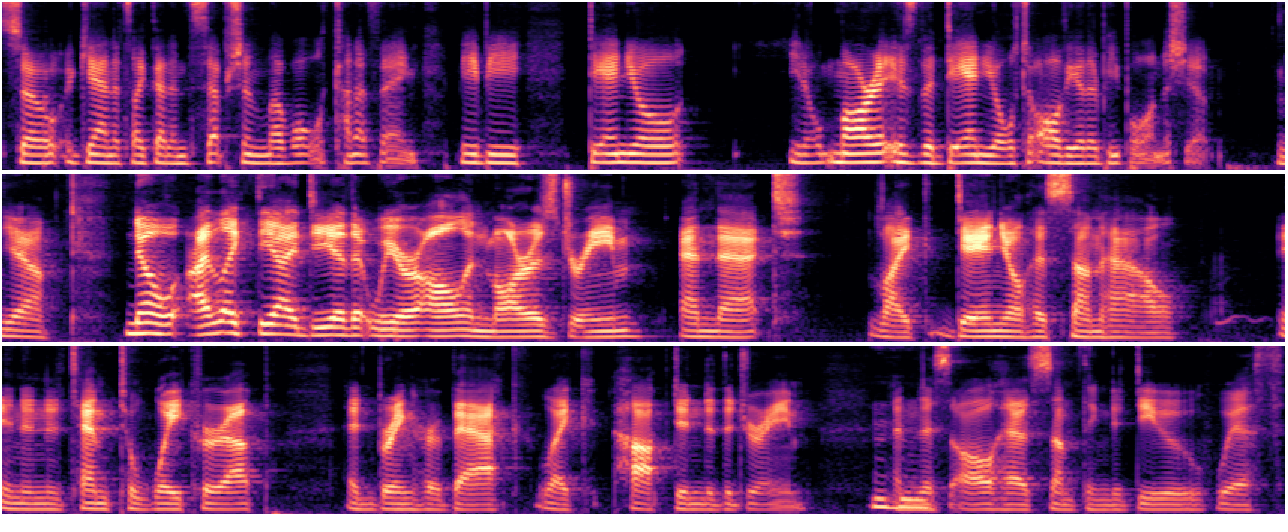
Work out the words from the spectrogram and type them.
So again, it's like that inception level kind of thing. Maybe Daniel, you know, Mara is the Daniel to all the other people on the ship. Yeah. No, I like the idea that we are all in Mara's dream and that like Daniel has somehow in an attempt to wake her up and bring her back like hopped into the dream. And this all has something to do with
